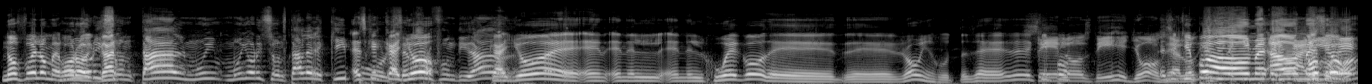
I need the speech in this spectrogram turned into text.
no fue lo mejor muy hoy. Gan- horizontal, muy, muy horizontal el equipo. es que cayó, profundidad. cayó eh, en, en el, en el juego de, de Robin Hood. Ese, Se los dije yo. o Ese sea, equipo los- ese adorme- equipo adormeció. Caribe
